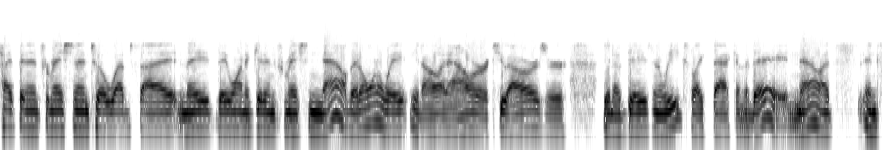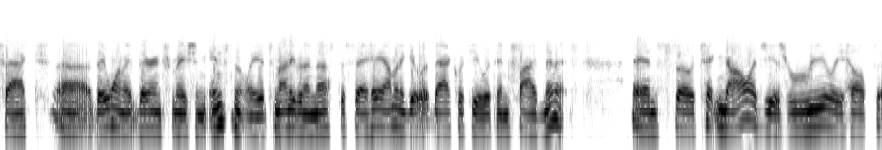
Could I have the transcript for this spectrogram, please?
type in information into a website and they, they want to get information now, they don't want to wait, you know, an hour or two hours or, you know, days and weeks like back in the day. Now it's, in fact, uh, they want their information instantly. It's not even enough to say, hey, I'm going to get it back with you within five minutes. And so technology has really helped uh,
